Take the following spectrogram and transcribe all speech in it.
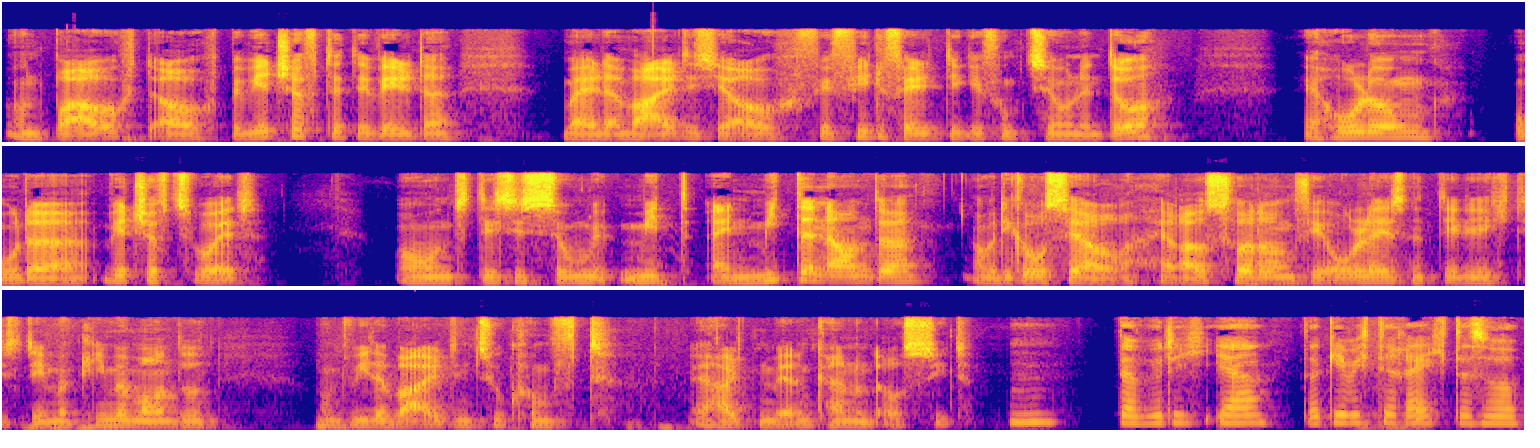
und braucht auch bewirtschaftete Wälder, weil der Wald ist ja auch für vielfältige Funktionen da. Erholung oder Wirtschaftswald. Und das ist somit ein Miteinander. Aber die große Herausforderung für alle ist natürlich das Thema Klimawandel und wie der Wald in Zukunft erhalten werden kann und aussieht. Hm, da würde ich, ja, da gebe ich dir recht. Also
